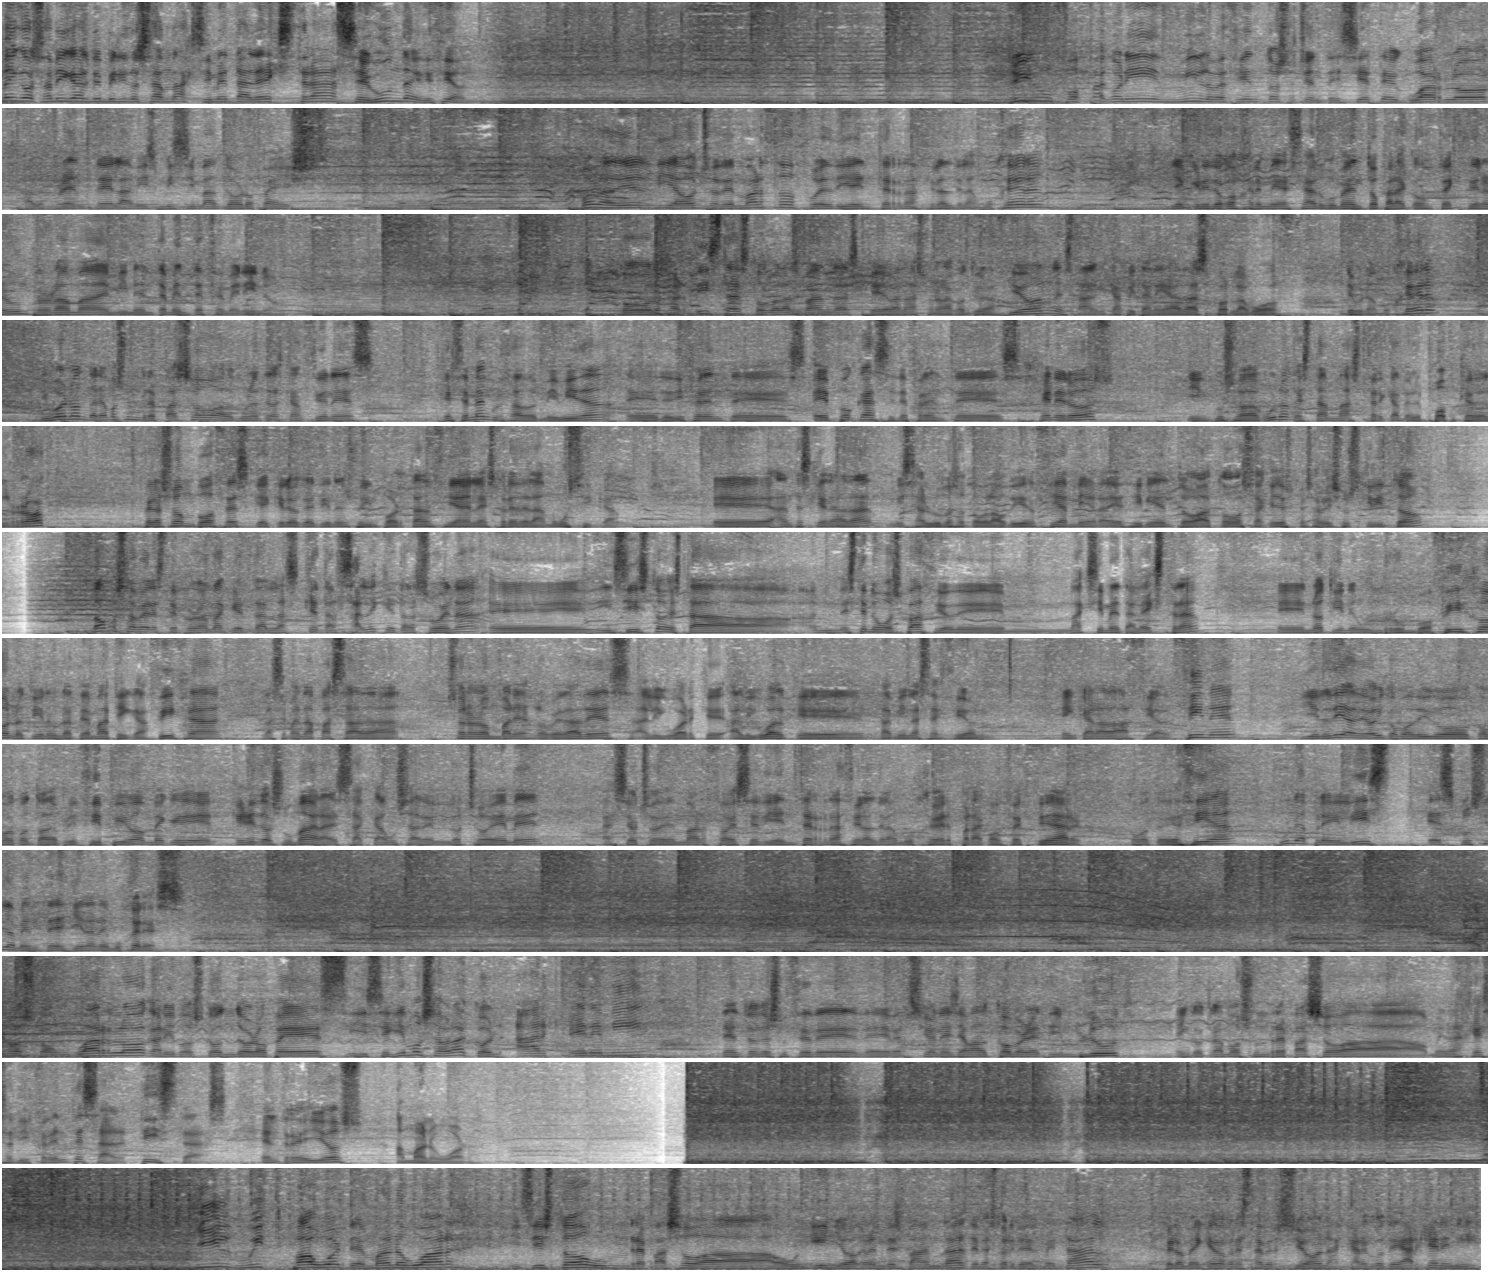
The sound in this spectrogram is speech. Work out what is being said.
Amigos, amigas, bienvenidos a Maxi Metal Extra, segunda edición. Triumph of Agony 1987, Warlock, al frente la mismísima Doro Page. Bueno, el día 8 de marzo fue el Día Internacional de la Mujer y he querido cogerme ese argumento para confeccionar un programa eminentemente femenino. Todos los artistas, todas las bandas que van a sonar a continuación están capitaneadas por la voz de una mujer. Y bueno, daremos un repaso a algunas de las canciones que se me han cruzado en mi vida, eh, de diferentes épocas y diferentes géneros, incluso alguno que está más cerca del pop que del rock, pero son voces que creo que tienen su importancia en la historia de la música. Eh, antes que nada, mis saludos a toda la audiencia, mi agradecimiento a todos aquellos que os habéis suscrito Vamos a ver este programa, qué tal, las, qué tal sale, qué tal suena. Eh, insisto, esta, este nuevo espacio de Maxi Metal Extra eh, no tiene un rumbo fijo, no tiene una temática fija. La semana pasada sonaron varias novedades, al igual que, al igual que también la sección encarada hacia el cine. Y el día de hoy, como digo, como he contado al principio, me he querido sumar a esa causa del 8M, a ese 8 de marzo, a ese Día Internacional de la Mujer, para confeccionar, como te decía, una playlist exclusivamente llena de mujeres. Abrimos con Warlock, abrimos con Doro y seguimos ahora con Ark Enemy. Dentro de su CD de versiones llamado Covered in Blood, encontramos un repaso a homenajes a diferentes artistas, entre ellos a Manowar. Power de Manowar. Insisto, un repaso a un guiño a grandes bandas de la historia del metal, pero me quedo con esta versión a cargo de Ark Enemy.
